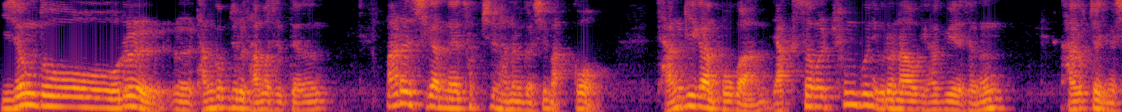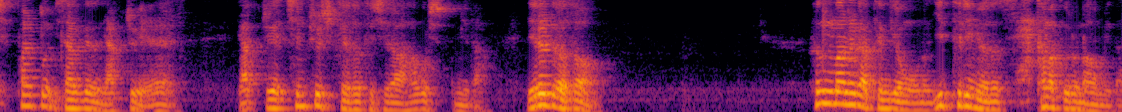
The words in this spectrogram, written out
이 정도를 당금주를 담았을 때는 빠른 시간 내에 섭취를 하는 것이 맞고 장기간 보관, 약성을 충분히 우러나오게 하기 위해서는 가급적이면 18도 이상 되는 약주에 약주에 침출시켜서 드시라 하고 싶습니다. 예를 들어서 흑마늘 같은 경우는 이틀이면 새카맣게 우러나옵니다.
